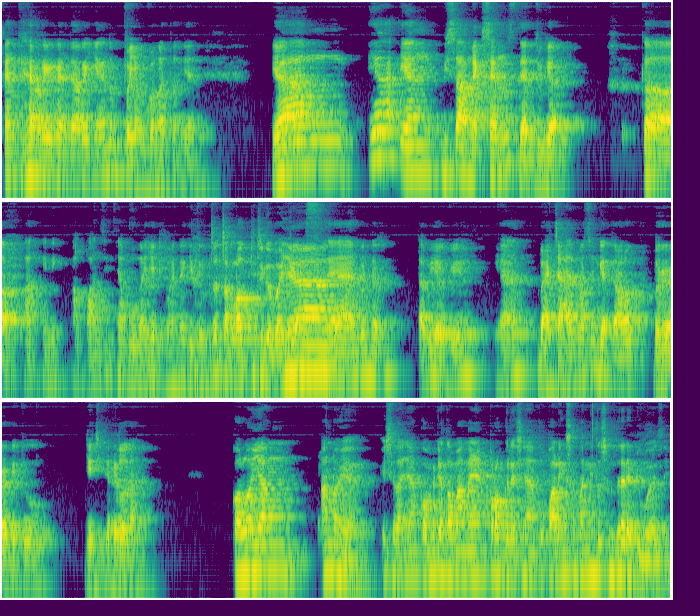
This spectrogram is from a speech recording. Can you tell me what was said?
fan teori fan teorinya itu banyak banget tuh ya. Yang ya yang bisa make sense dan juga ke ah ini apaan sih? Nyambungannya di mana gitu? Cocok logi juga banyak. ya, ya bener tapi ya gue ya bacaan maksudnya nggak terlalu berharap itu jadi real lah Kalau yang ano ya, istilahnya komik atau manga yang progresnya aku paling senang itu sebenarnya ada dua sih.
